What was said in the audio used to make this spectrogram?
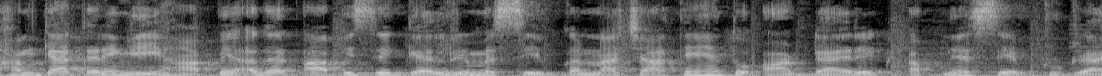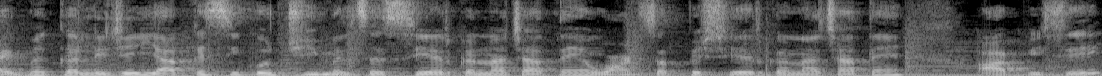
हम क्या करेंगे यहाँ पे? अगर आप इसे गैलरी में सेव करना चाहते हैं तो आप डायरेक्ट अपने सेव टू ड्राइव में कर लीजिए, या किसी को जीमेल से शेयर करना चाहते हैं व्हाट्सएप पे शेयर करना चाहते हैं, आप इसे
